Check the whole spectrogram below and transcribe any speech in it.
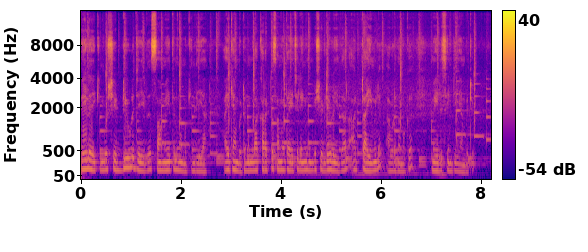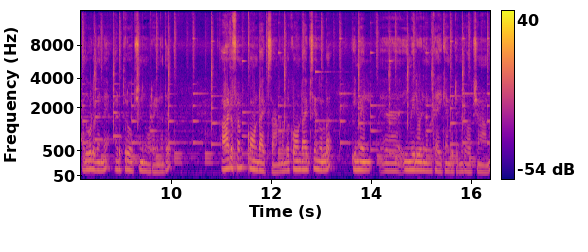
മെയിൽ അയക്കുമ്പോൾ ഷെഡ്യൂൾ ചെയ്ത് സമയത്തിന് നമുക്ക് എന്ത് ചെയ്യാം? അയക്കാൻ പറ്റും. നമ്മൾ ആ കറക്റ്റ് സമയത്ത് അയച്ചില്ലെങ്കിൽ നമുക്ക് ഷെഡ്യൂൾ ചെയ്താൽ ആ ടൈമിൽ അവിടെ നമുക്ക് മെയിൽ സെൻഡ് ചെയ്യാൻ പറ്റും. അതുപോലെ തന്നെ അടുത്തൊരു ഓപ്ഷൻ എന്ന് പറയുന്നത് ആഡ് ഫ്രം കോണ്ടാക്ട്സ് ആണ്. നമ്മൾ കോൺടാക്ട്സ് എന്നുള്ള ഇമെയിൽ ഇമെയിൽ വഴി നമുക്ക് അയക്കാൻ പറ്റുന്ന ഒരു ഓപ്ഷനാണ്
